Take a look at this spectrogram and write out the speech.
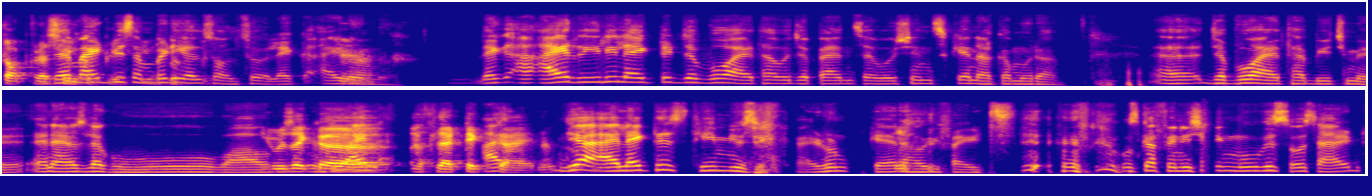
stopped wrestling there might be somebody else also like I Yeah. don't know like I, I really liked it जब वो आया था वो जापान से वो शिंस्के नाकामुरा uh, जब वो आया था बीच में and I was like oh wow He was like Okay, I a li- athletic I- guy. No? yeah I liked his theme music I don't care how he fights उसका finishing move is so sad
